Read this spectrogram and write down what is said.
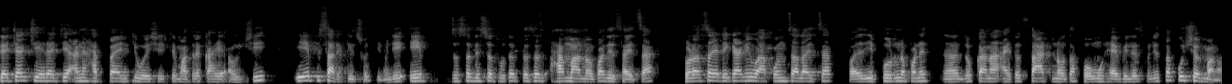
त्याच्या चेहऱ्याची आणि हातपायांची वैशिष्ट्ये मात्र काही अंशी एप सारखीच होती. म्हणजे एप जसं दिसत होतं तसंच हा मानवपा दिसायचा. थोडासा या ठिकाणी वाकून चालायचा. पूर्णपणे जो कणा आहे तो ताट नव्हता. होमो हॅबिलिस म्हणजे तो कुशल मानव.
